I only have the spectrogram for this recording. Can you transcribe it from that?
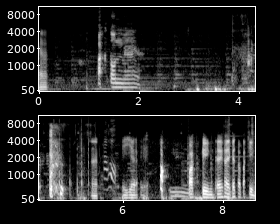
ครับปักต้นไม่ได้อะห้าหกไอ้เหี้ยอืมปักกิ่งใครๆก็ชอบปักกิ่ง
